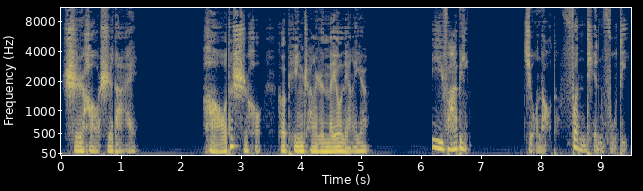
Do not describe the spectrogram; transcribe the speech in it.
时好时歹，好的时候和平常人没有两样，一发病就闹得翻天覆地。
